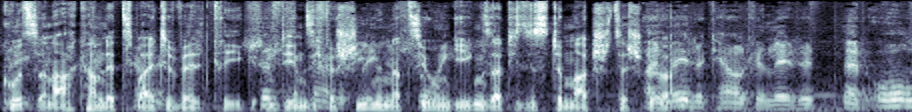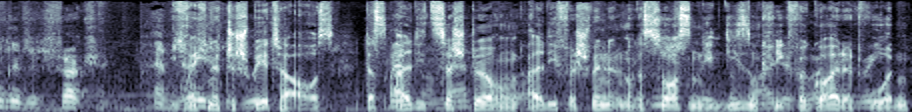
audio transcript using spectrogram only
Kurz danach kam der Zweite Weltkrieg, in dem sich verschiedene Nationen gegenseitig systematisch zerstörten. Ich rechnete später aus, dass all die Zerstörung und all die verschwendeten Ressourcen, die in diesem Krieg vergeudet wurden,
